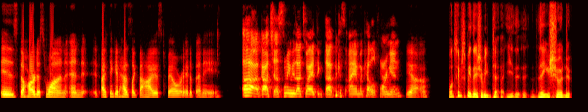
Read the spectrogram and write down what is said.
is the hardest one and it, I think it has like the highest fail rate of any. Ah, gotcha. So maybe that's why I think that because I am a Californian. Yeah. Well, it seems to me they should be. T- they should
